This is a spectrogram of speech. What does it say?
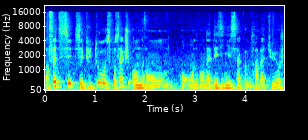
en fait, c'est plutôt. C'est pour ça qu'on on, on, a désigné ça comme dramaturge.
